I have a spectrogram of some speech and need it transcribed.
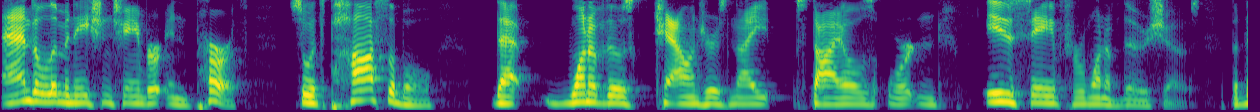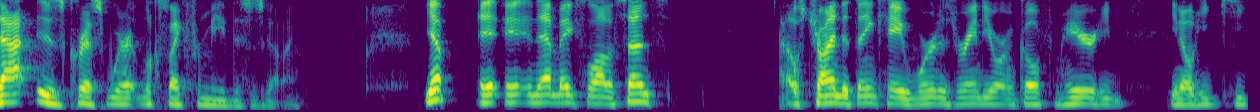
and Elimination Chamber in Perth. So it's possible that one of those challengers, Knight, Styles, Orton, is saved for one of those shows. But that is, Chris, where it looks like for me this is going. Yep, and that makes a lot of sense. I was trying to think, hey, where does Randy Orton go from here? He, you know, he he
